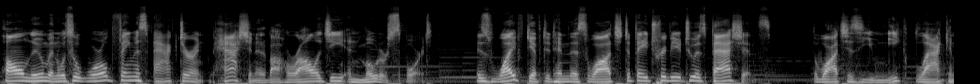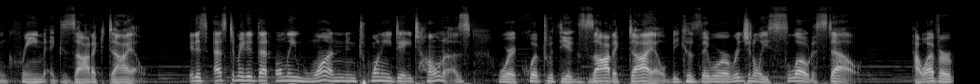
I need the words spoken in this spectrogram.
Paul Newman was a world famous actor and passionate about horology and motorsport. His wife gifted him this watch to pay tribute to his passions. The watch has a unique black and cream exotic dial. It is estimated that only 1 in 20 Daytonas were equipped with the exotic dial because they were originally slow to sell. However,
